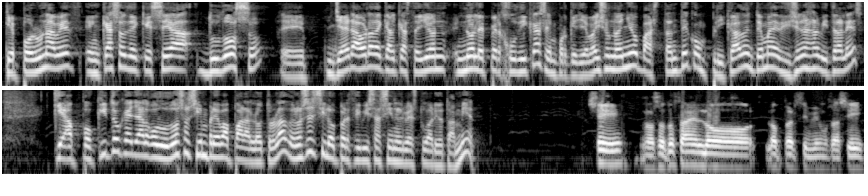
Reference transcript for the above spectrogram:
que por una vez, en caso de que sea dudoso, eh, ya era hora de que al Castellón no le perjudicasen, porque lleváis un año bastante complicado en tema de decisiones arbitrales que a poquito que haya algo dudoso siempre va para el otro lado. No sé si lo percibís así en el vestuario también. Sí, nosotros también lo, percibimos así.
